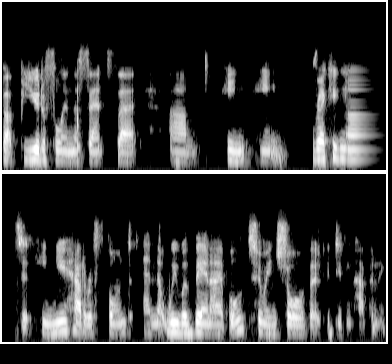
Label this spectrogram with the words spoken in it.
but beautiful in the sense that um, he he recognised it, he knew how to respond, and that we were then able to ensure that it didn't happen again.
